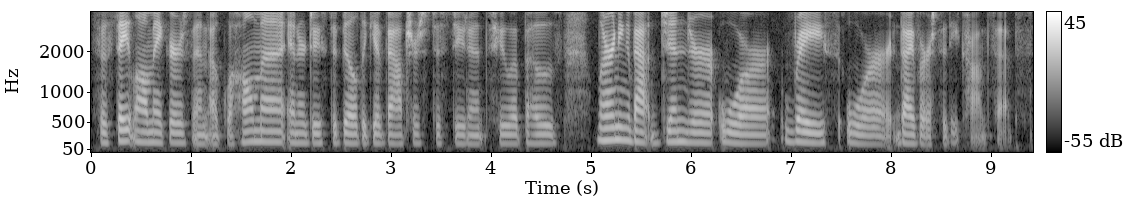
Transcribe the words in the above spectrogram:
So, state lawmakers in Oklahoma introduced a bill to give vouchers to students who oppose learning about gender or race or diversity concepts.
